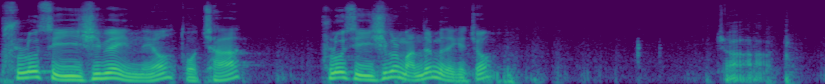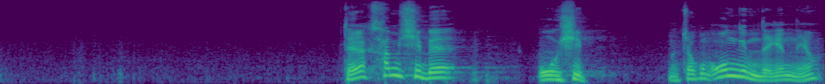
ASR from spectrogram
플러스 20에 있네요. 도착. 플러스 20을 만들면 되겠죠? 자. 대략 30에 50. 조금 옮기면 되겠네요.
